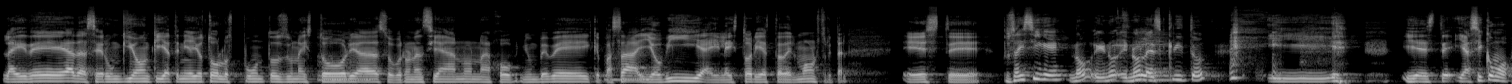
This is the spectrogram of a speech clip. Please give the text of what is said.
la idea de hacer un guion, que ya tenía yo todos los puntos de una historia sobre un anciano, una joven y un bebé, y qué pasaba, y llovía, y la historia esta del monstruo y tal. Este, pues ahí sigue, ¿no? Y no, y no la he escrito. y, y, este, y así como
